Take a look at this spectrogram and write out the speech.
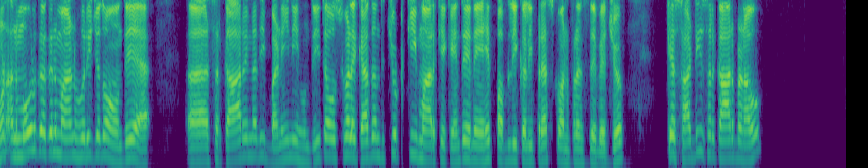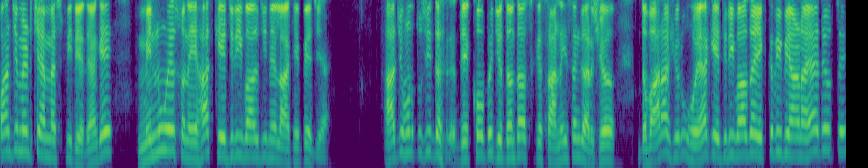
ਹੁਣ ਅਨਮੋਲ ਗਗਨ ਮਾਨ ਹੋਰੀ ਜਦੋਂ ਆਉਂਦੇ ਆ, ਅਹ ਸਰਕਾਰ ਇਹਨਾਂ ਦੀ ਬਣੀ ਨਹੀਂ ਹੁੰਦੀ ਤਾਂ ਉਸ ਵੇਲੇ ਕਹਿ ਦਿੰਦੇ, ਚੁਟਕੀ ਮਾਰ ਕੇ ਕਹਿੰਦੇ ਨੇ ਇਹ ਪਬਲਿਕਲੀ ਪ੍ਰੈਸ ਕਾਨਫਰੰਸ ਦੇ ਵਿੱਚ ਕਿ ਸਾਡੀ ਸਰਕਾਰ ਬਣਾਓ 5 ਮਿੰਟ ਚ ਐਮਐਸਪੀ ਦੇ ਦਿਆਂਗੇ। ਮੈਨੂੰ ਇਹ ਸੁਨੇਹਾ ਕੇਜਰੀਵਾਲ ਜੀ ਨੇ ਲਾ ਕੇ ਭੇਜਿਆ। ਅੱਜ ਹੁਣ ਤੁਸੀਂ ਦੇਖੋ ਵੀ ਜਿੱਦਾਂ ਦਾ ਕਿਸਾਨੀ ਸੰਘਰਸ਼ ਦੁਬਾਰਾ ਸ਼ੁਰੂ ਹੋਇਆ, ਕੇਜਰੀਵਾਲ ਦਾ ਇੱਕ ਵੀ ਬਿਆਨ ਆਇਆ ਇਹਦੇ ਉੱਤੇ।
